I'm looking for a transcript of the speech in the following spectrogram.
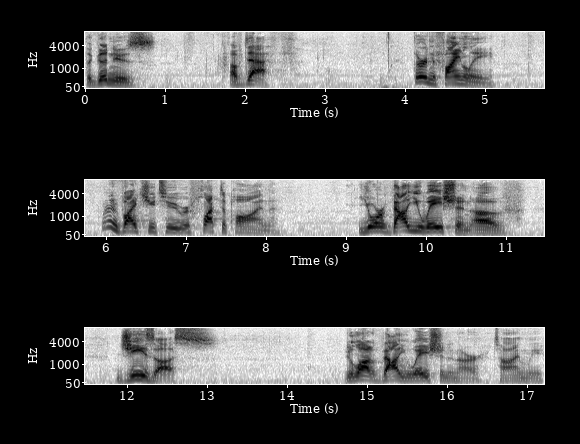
The good news of death. Third and finally, I want to invite you to reflect upon your valuation of Jesus. We do a lot of valuation in our time. We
